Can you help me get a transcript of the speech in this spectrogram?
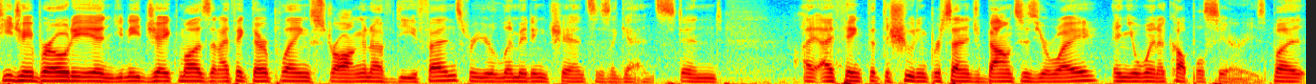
TJ Brodie and you need Jake Muzz, and I think they're playing strong enough defense where you're limiting chances against. And I, I think that the shooting percentage bounces your way and you win a couple series. But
